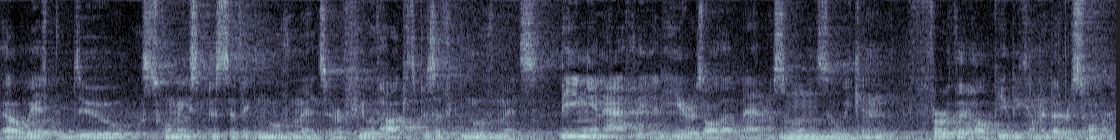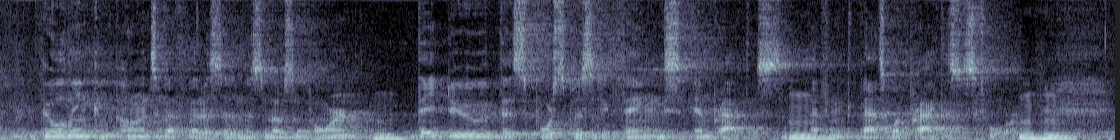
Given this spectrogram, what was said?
Oh, we have to do swimming specific movements or field hockey specific movements. Being an athlete in here is all that matters. So, mm-hmm. so we can further help you become a better swimmer. Building components of athleticism is most important. They do the sport specific things in practice. I think that's what practice is for.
